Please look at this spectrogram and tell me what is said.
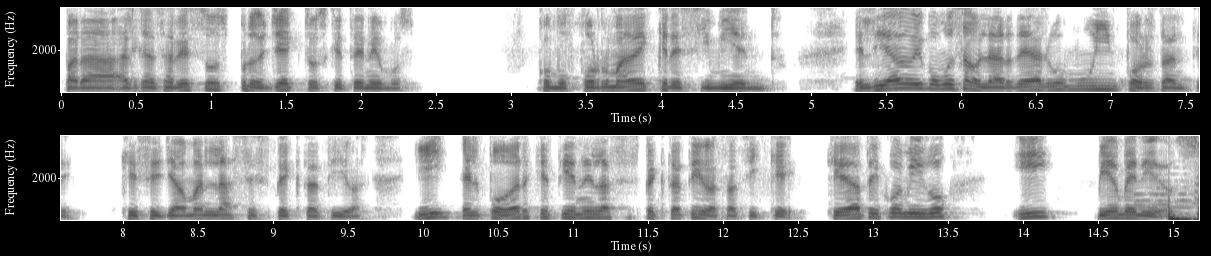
para alcanzar estos proyectos que tenemos como forma de crecimiento. El día de hoy vamos a hablar de algo muy importante que se llaman las expectativas y el poder que tienen las expectativas. Así que quédate conmigo y bienvenidos.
